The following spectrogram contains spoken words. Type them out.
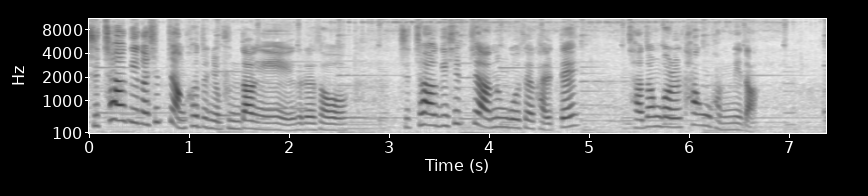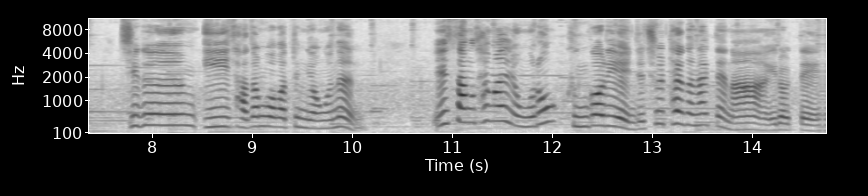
주차하기가 쉽지 않거든요 분당이. 그래서 주차하기 쉽지 않은 곳에 갈 때 자전거를 타고 갑니다. 지금 이 자전거 같은 경우는 일상생활용으로 근거리에 이제 출퇴근할 때나 이럴 때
